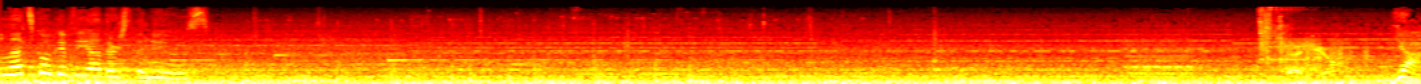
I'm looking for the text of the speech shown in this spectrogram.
Let's go give the others the news. That you? Yeah.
